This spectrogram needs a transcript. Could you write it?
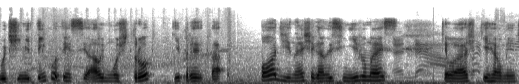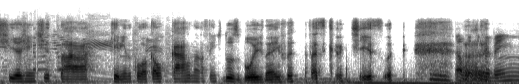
o time tem potencial e mostrou que tá, pode, né, chegar nesse nível, mas que eu acho que realmente a gente tá querendo colocar o carro na frente dos bois, né? E basicamente isso. Não, você foi bem,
